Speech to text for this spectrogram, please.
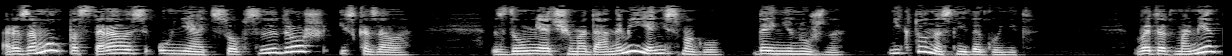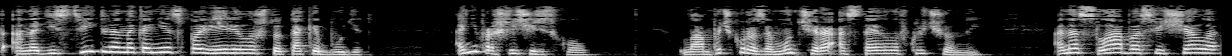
Розамунд постаралась унять собственную дрожь и сказала, «С двумя чемоданами я не смогу, да и не нужно. Никто нас не догонит». В этот момент она действительно наконец поверила, что так и будет. Они прошли через холл. Лампочку Розамунд вчера оставила включенной. Она слабо освещала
